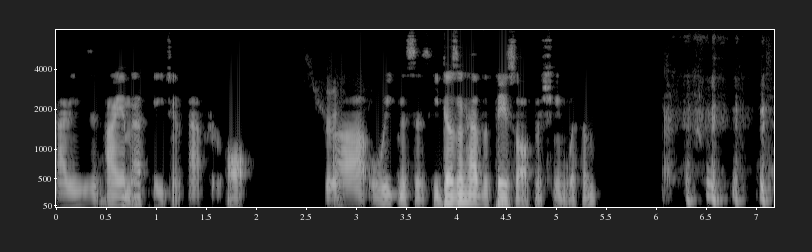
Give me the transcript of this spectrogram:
I mean, he's an IMF agent after all. True. Uh, weaknesses: he doesn't have the face-off machine with him.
